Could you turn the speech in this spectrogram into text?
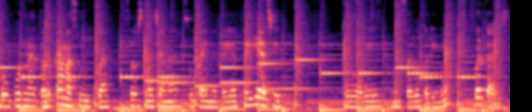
બપોરના તડકામાં સૂકવા સરસ મજાના સુકાઈને તૈયાર થઈ ગયા છે. તો હવે હું સર્વ કરીને બતાવીશ.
